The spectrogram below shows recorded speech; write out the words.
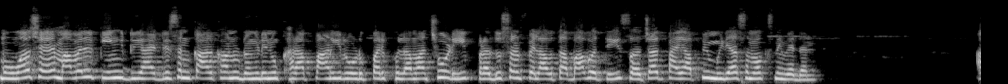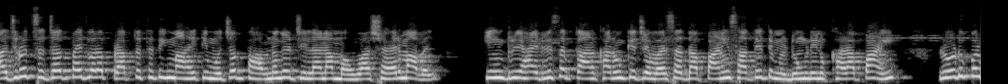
મહુવા શહેરમાં આવેલ કિંગ ડિહાઇડ્રેશન કારખાનું ડુંગળીનું ખરાબ પાણી રોડ ઉપર ખુલ્લામાં છોડી પ્રદૂષણ ફેલાવતા બાબતે સજાદભાઈ આપ્યું મીડિયા સમક્ષ નિવેદન. આજરોજ સજાદભાઈ દ્વારા પ્રાપ્ત થતી માહિતી મુજબ ભાવનગર જિલ્લાના મહુવા શહેરમાં આવેલ કિંગ ડિહાઇડ્રેશન કારખાનું કે જે વરસાદના પાણી સાથે તેમનું ડુંગળીનું ખરાબ પાણી રોડ ઉપર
